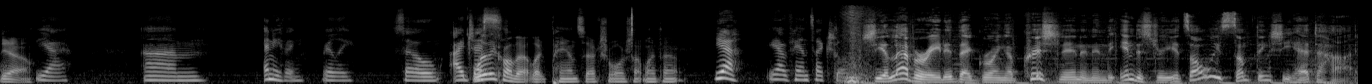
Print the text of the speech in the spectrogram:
Yeah. yeah. Um anything, really. So I just What do they call that? Like pansexual or something like that? Yeah. Yeah, pansexual. She elaborated that growing up Christian and in the industry, it's always something she had to hide.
